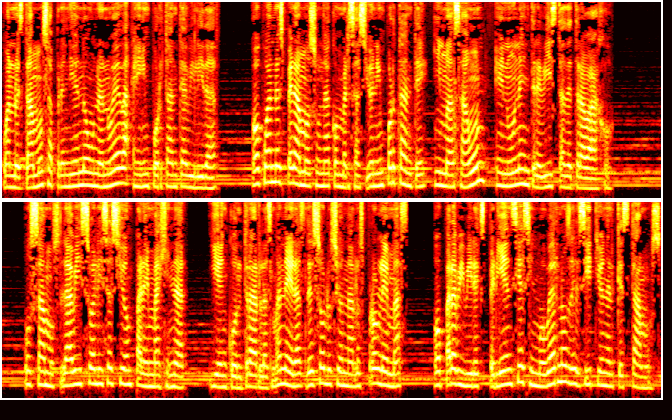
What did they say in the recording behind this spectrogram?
cuando estamos aprendiendo una nueva e importante habilidad, o cuando esperamos una conversación importante y más aún en una entrevista de trabajo. Usamos la visualización para imaginar y encontrar las maneras de solucionar los problemas o para vivir experiencias sin movernos del sitio en el que estamos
